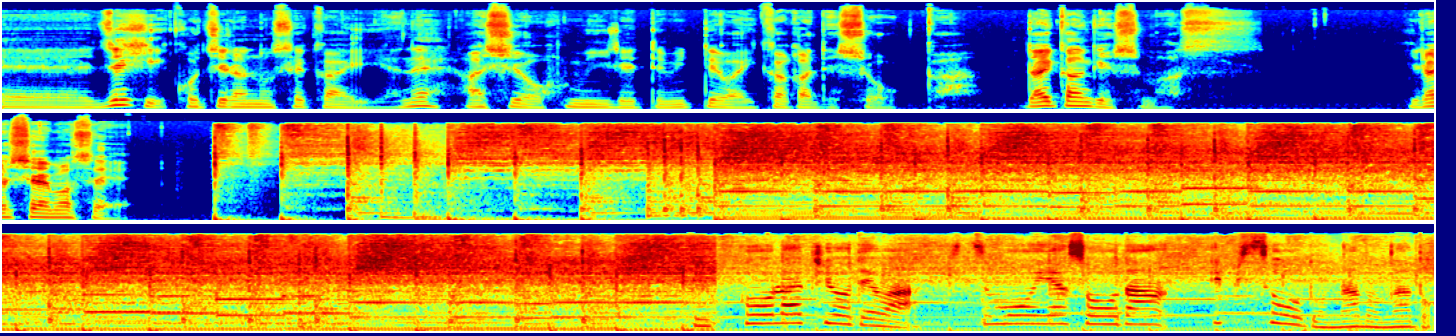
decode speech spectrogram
えー、ぜひこちらの世界へね、足を踏み入れてみてはいかがでしょうか。大歓迎します。いらっしゃいませ。ジオでは質問や相談エピソードなどなど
